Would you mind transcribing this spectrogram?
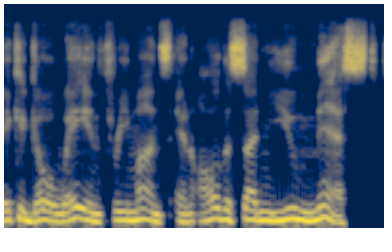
It could go away in three months, and all of a sudden you missed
